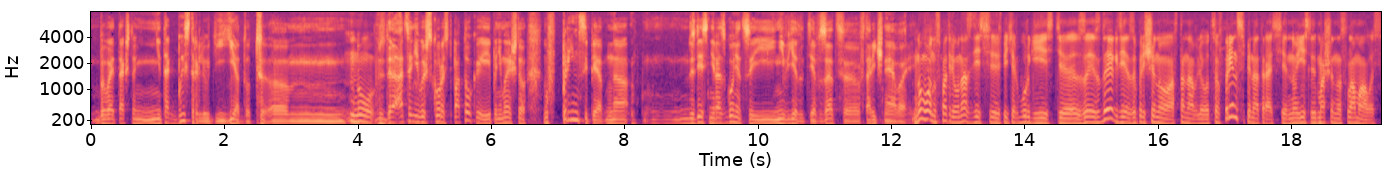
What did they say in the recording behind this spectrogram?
бывает так, что не так быстро люди едут. Эм, ну, оцениваешь скорость потока и понимаешь, что, ну, в принципе, на, здесь не разгонятся и не въедут тебе взад э, вторичные аварии. Ну, вон, смотри, у нас здесь в Петербурге есть ЗСД, где запрещено останавливаться в принципе на трассе, но если машина сломалась...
